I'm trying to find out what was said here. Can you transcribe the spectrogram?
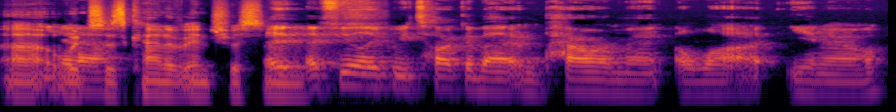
uh, which is kind of interesting. I, I feel like we talk about empowerment a lot you know?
